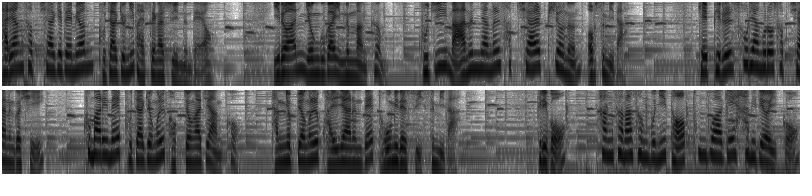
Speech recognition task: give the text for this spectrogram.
다량 섭취하게 되면 부작용이 발생할 수 있는데요. 이러한 연구가 있는 만큼 굳이 많은 양을 섭취할 필요는 없습니다. 계피를 소량으로 섭취하는 것이 쿠마린의 부작용을 걱정하지 않고 당뇨병을 관리하는 데 도움이 될 수 있습니다. 그리고 항산화 성분이 더 풍부하게 함유되어 있고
